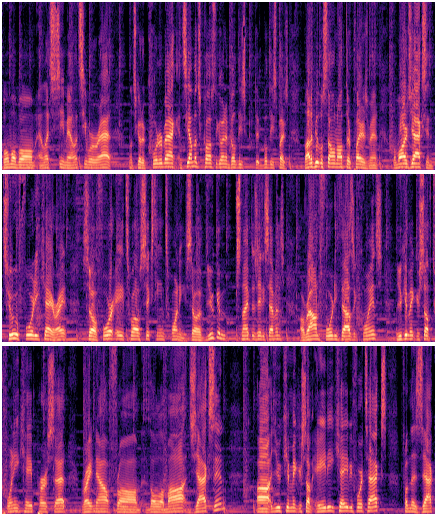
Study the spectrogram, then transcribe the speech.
Boom, boom, boom. And let's see, man. Let's see where we're at. Let's go to quarterback and see how much it costs to go ahead and build these build these players. A lot of people selling off their players, man. Lamar Jackson, 240k, right? So 4, 8, 12, 16, 20. So if you can snipe those 87s around 40,000 coins, you can make yourself 20k per set right now from the Lamar Jackson. Uh, you can make yourself 80k before tax from the Zach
